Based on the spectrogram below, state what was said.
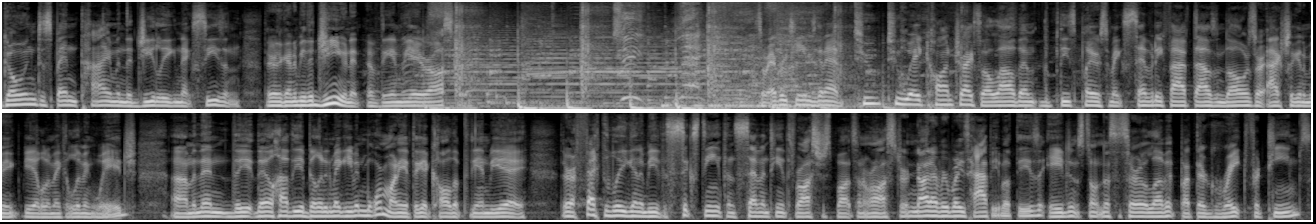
going to spend time in the G League next season. They're going to be the G unit of the NBA roster. So every team is going to have two two-way contracts that allow them these players to make seventy-five thousand dollars. They're actually going to be, able to make a living wage, um, and then they, they'll have the ability to make even more money if they get called up to the NBA. They're effectively going to be the 16th and 17th roster spots on a roster. Not everybody's happy about these. Agents don't necessarily love it, but they're great for teams.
